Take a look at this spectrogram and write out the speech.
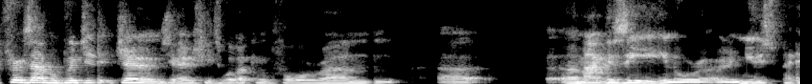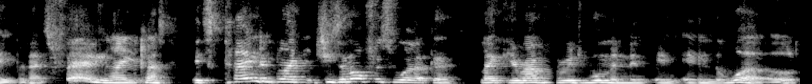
for example, Bridget Jones, you know, she's working for um, uh, a magazine or a, newspaper. That's fairly high class. It's kind of like she's an office worker, like your average woman in, in, in the world,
